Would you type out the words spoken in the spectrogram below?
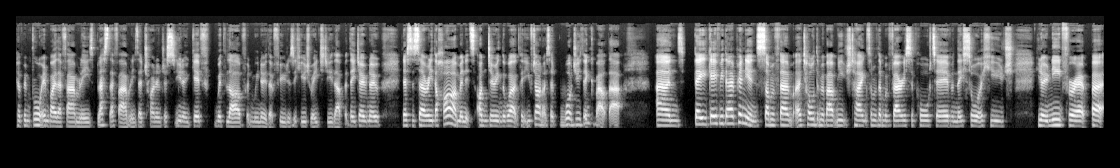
have been brought in by their families bless their families. They're trying to just you know give with love and we know that food is a huge way to do that but they don't know necessarily the harm and it's undoing the work that you've done. I said what do you think about that? And they gave me their opinions. Some of them i told them about NutriTank some of them were very supportive and they saw a huge you know need for it. But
